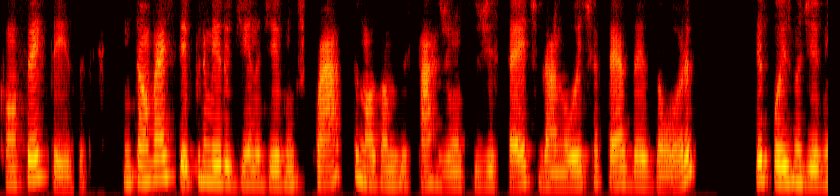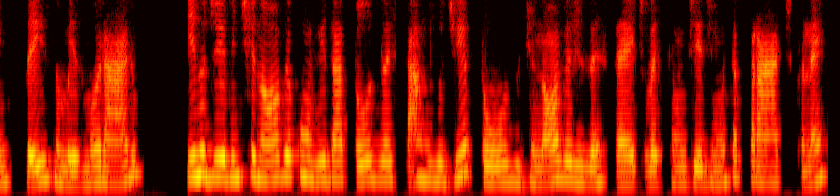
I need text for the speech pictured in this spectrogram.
Com certeza. Então, vai ser primeiro dia no dia 24, nós vamos estar juntos de 7 da noite até as 10 horas. Depois, no dia 26, no mesmo horário. E no dia 29, eu convido a todos a estarmos o dia todo, de 9 às 17. Vai ser um dia de muita prática, né?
